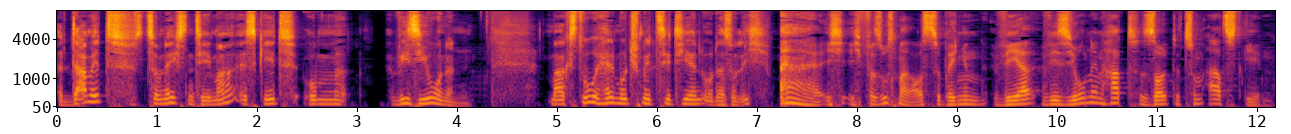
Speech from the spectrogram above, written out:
Damit zum nächsten Thema. Es geht um Visionen. Magst du Helmut Schmidt zitieren oder soll ich? Ich, ich versuche mal rauszubringen. Wer Visionen hat, sollte zum Arzt gehen.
